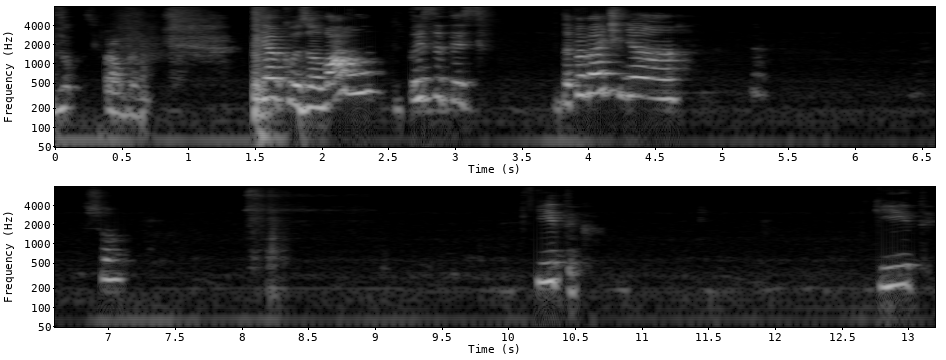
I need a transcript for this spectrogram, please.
Ну, спробуємо. Дякую за увагу. Підписуйтесь. До побачення. Що? Кітик. Кітик.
